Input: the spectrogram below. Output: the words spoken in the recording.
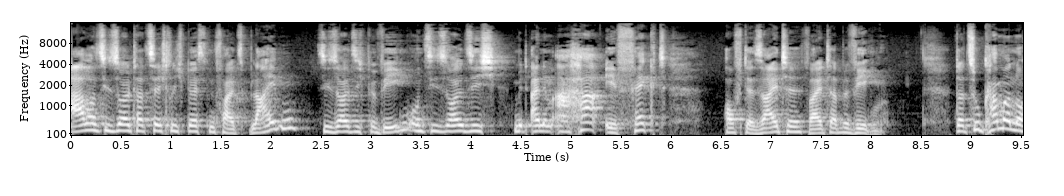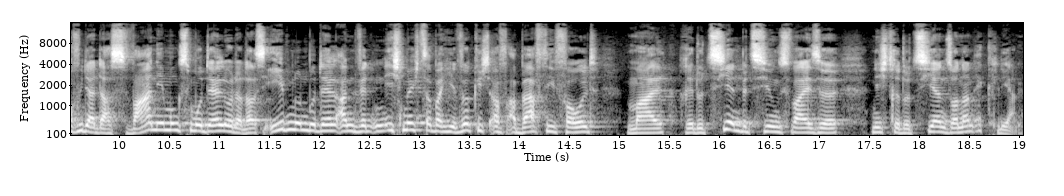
aber sie soll tatsächlich bestenfalls bleiben, sie soll sich bewegen und sie soll sich mit einem Aha-Effekt auf der Seite weiter bewegen. Dazu kann man noch wieder das Wahrnehmungsmodell oder das Ebenenmodell anwenden. Ich möchte es aber hier wirklich auf Above the Fold mal reduzieren, beziehungsweise nicht reduzieren, sondern erklären.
